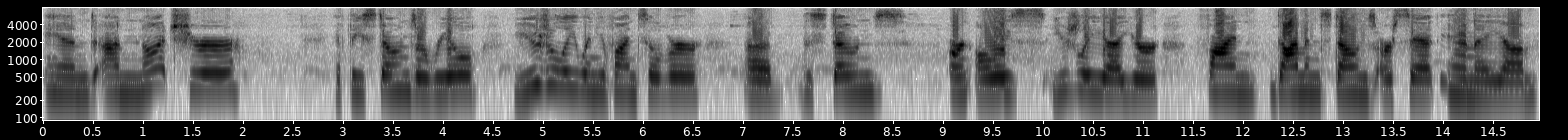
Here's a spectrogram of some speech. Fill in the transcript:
And I'm not sure if these stones are real. Usually when you find silver uh, the stones aren't always, usually uh, your fine diamond stones are set in a, um,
